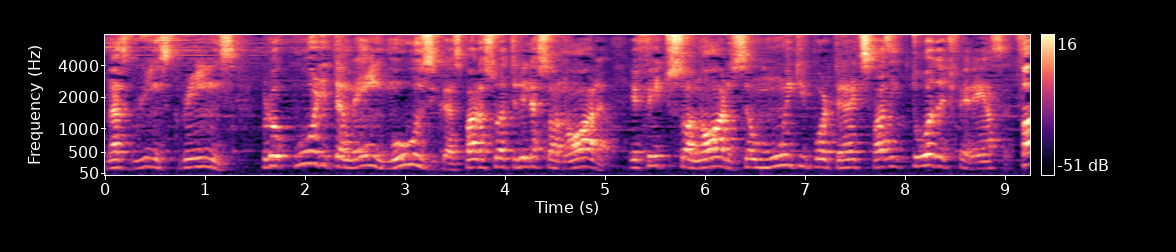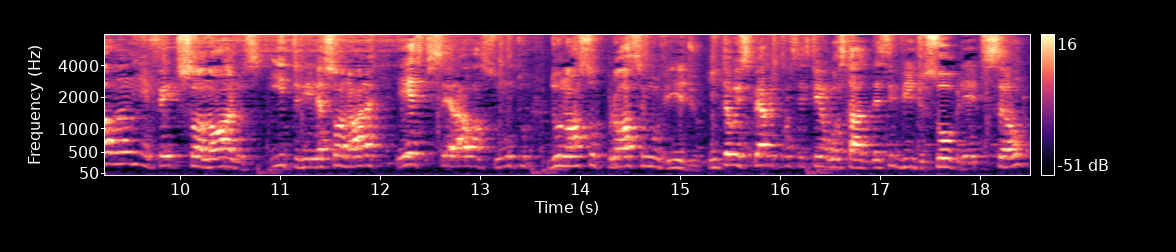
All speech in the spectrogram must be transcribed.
nas green screens, Procure também músicas para sua trilha sonora. Efeitos sonoros são muito importantes, fazem toda a diferença. Falando em efeitos sonoros e trilha sonora, este será o assunto do nosso próximo vídeo. Então espero que vocês tenham gostado desse vídeo sobre edição.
